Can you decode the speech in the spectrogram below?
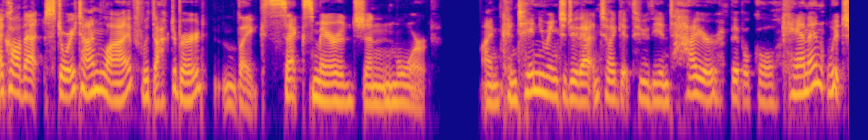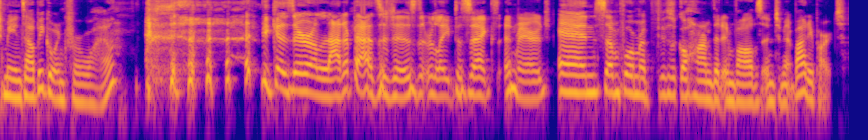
I call that Storytime Live with Dr. Bird, like sex, marriage, and more. I'm continuing to do that until I get through the entire biblical canon, which means I'll be going for a while. because there are a lot of passages that relate to sex and marriage and some form of physical harm that involves intimate body parts.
